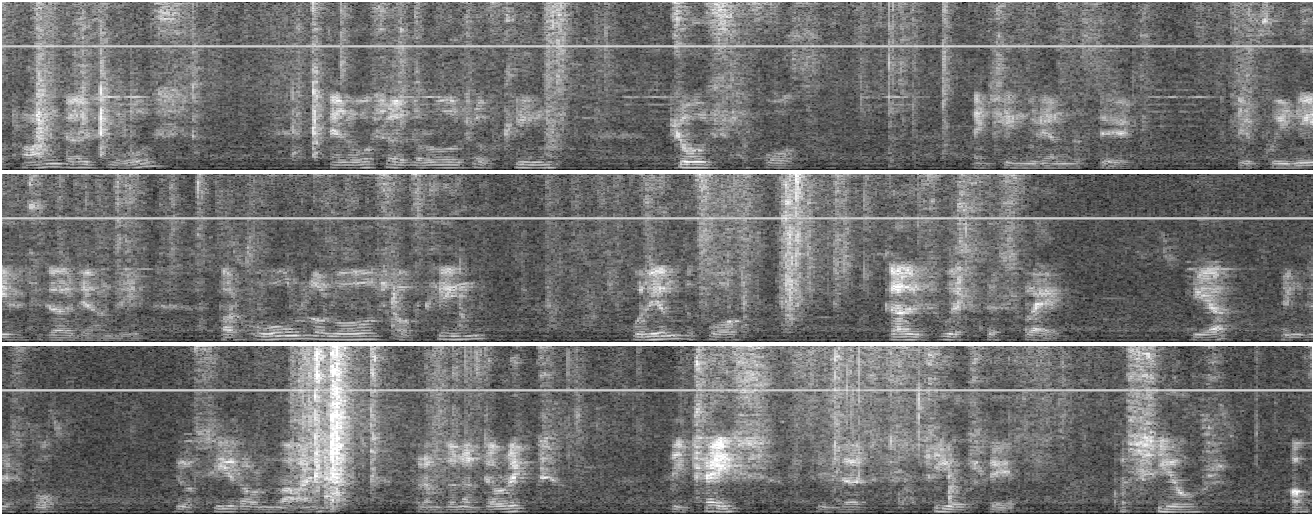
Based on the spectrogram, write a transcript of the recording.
applying those laws. And also the laws of King George IV and King William III if we needed to go down there. But all the laws of King William IV goes with this flag. Here, in this book, you'll see it online, but I'm going to direct the case to those seals there, the seals of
